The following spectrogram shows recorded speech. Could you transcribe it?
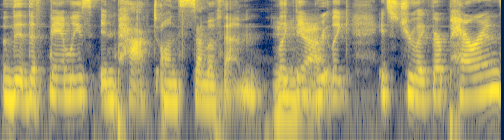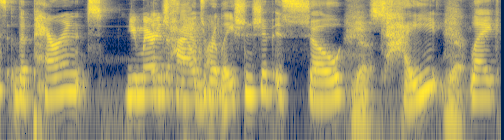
the, the family's impact on some of them. Like they Yeah. re- like it's true. Like their parents, the parent you married and child's family. relationship is so Yes. tight. Yeah. Like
